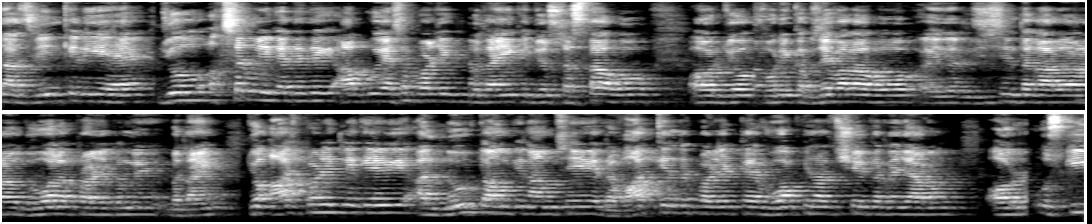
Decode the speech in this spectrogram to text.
ناظرین کے لیے ہے جو اکثر مجھے کہتے تھے کہ آپ کوئی ایسا پروجیکٹ بتائیں کہ جو سستا ہو اور جو فوری قبضے والا ہو جس انتقال والا ہو دو والا پروجیکٹ ہمیں بتائیں۔ جو آج پروجیکٹ لے کے آئے النور ٹاؤن کے نام سے روات کے اندر پروجیکٹ ہے، وہ آپ کے ساتھ شیئر کرنے جا رہا ہوں۔ اور اس کی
